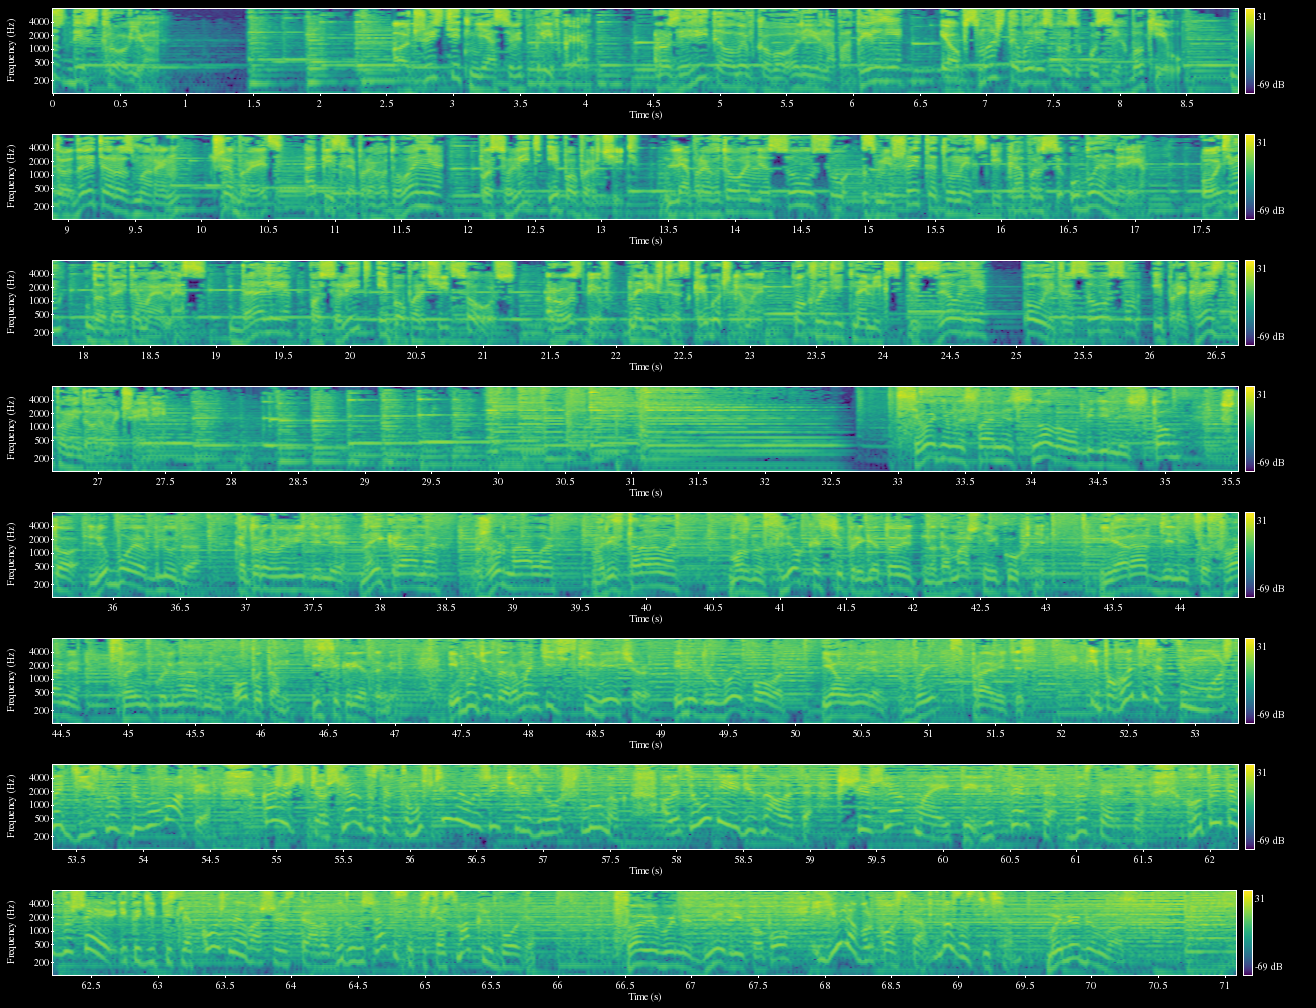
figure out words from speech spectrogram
Розбів з кров'ю. Очистіть м'ясо від плівки. Розігрійте оливкову олію на пательні і обсмажте вирізку з усіх боків. Додайте розмарин, чебрець, а після приготування посоліть і поперчіть. Для приготування соусу змішайте тунець і каперси у блендері. Потім додайте майонез. Далі посоліть і поперчіть соус. Розбів наріжте скибочками, покладіть на мікс із зелені, полийте соусом і прикрасьте помідорами чері. Сегодня мы с вами снова убедились в том, что любое блюдо, которое вы видели на экранах, в журналах, в ресторанах, можно с легкостью приготовить на домашней кухне. Я рад делиться с вами своим кулинарным опытом и секретами. И будь это романтический вечер или другой повод, я уверен, вы справитесь. І погодьтеся, цим можна дійсно здивувати. Кажуть, що шлях до серця мужчини лежить через його шлунок. Але сьогодні я дізналася, що шлях має йти від серця до серця. Готуйте з душею, і тоді після кожної вашої страви буде лишатися після смак любові. С вами были Дмитрий Попов. І Юля Бурковська. До зустрічі. Мы любим вас.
